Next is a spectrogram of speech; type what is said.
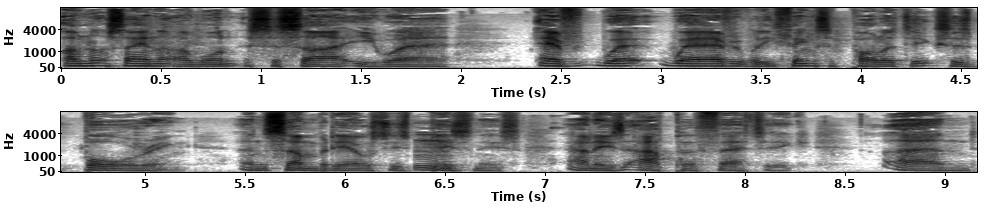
I'm not saying that I want a society where, ev- where where everybody thinks of politics as boring and somebody else's business and is apathetic and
